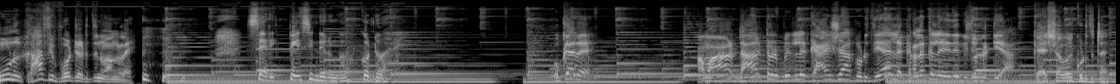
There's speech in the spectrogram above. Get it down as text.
மூணு காஃபி போட்டு எடுத்துன்னு வாங்களேன். சரி பேசிட்டு இருங்க. கொண்டு வரேன். உட்காரு. ஆமா டாக்டர் பில்லு கேஷா கொடுத்தியா இல்ல கணக்குல எழுதிக்க சொல்லிட்டியா? கேஷாவே கொடுத்துட்டேன்.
